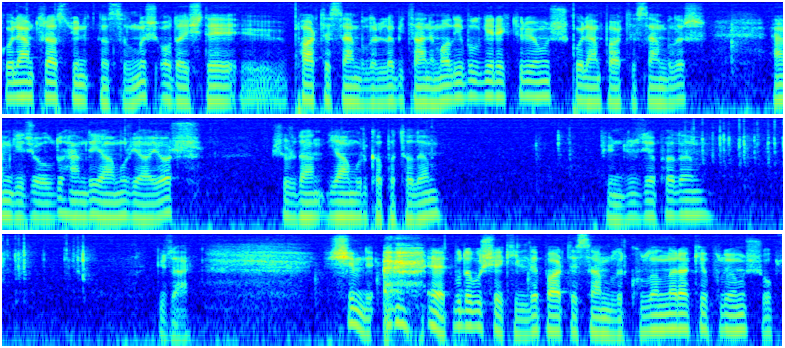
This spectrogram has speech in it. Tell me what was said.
Golem Trust Unit nasılmış? O da işte e, Part Assembler'la bir tane Malleable gerektiriyormuş. Golem Part Assembler hem gece oldu hem de yağmur yağıyor. Şuradan yağmuru kapatalım. Gündüz yapalım. Güzel. Şimdi evet bu da bu şekilde part assembler kullanılarak yapılıyormuş. Ops.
